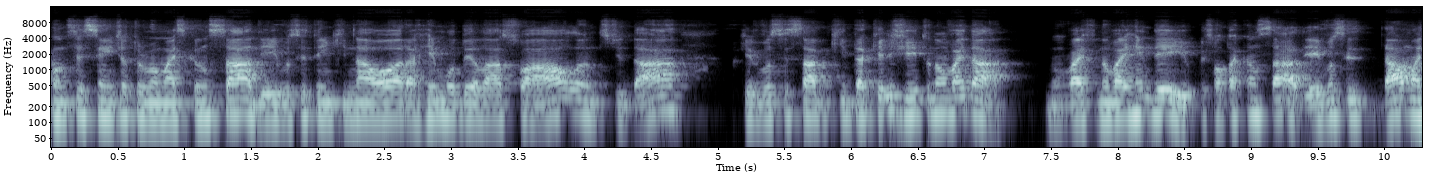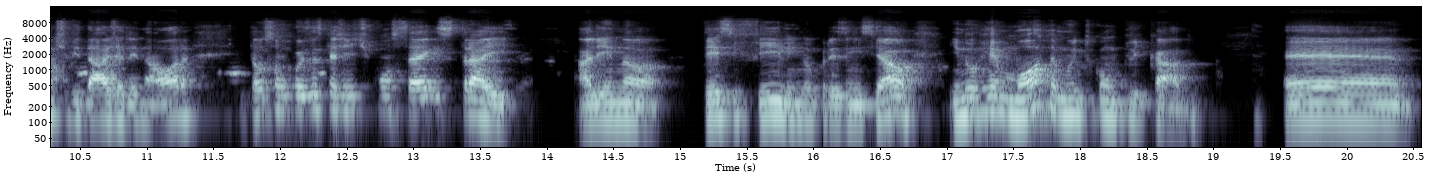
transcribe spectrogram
Quando você sente a turma mais cansada, e aí você tem que, na hora, remodelar a sua aula antes de dar, porque você sabe que daquele jeito não vai dar, não vai, não vai render, e o pessoal está cansado, e aí você dá uma atividade ali na hora, então, são coisas que a gente consegue extrair ali no ter esse feeling no presencial e no remoto é muito complicado. É,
